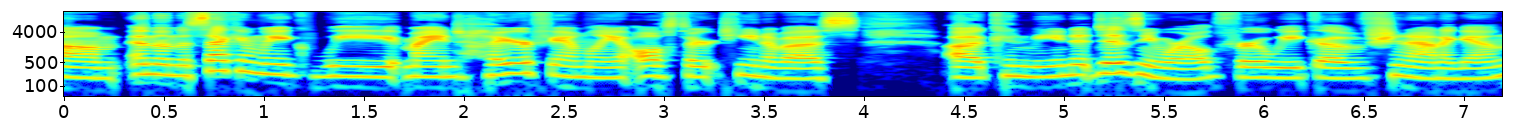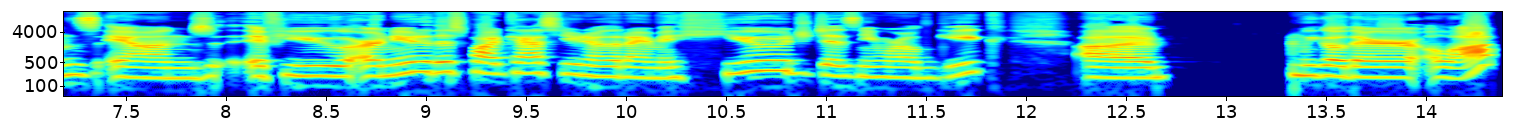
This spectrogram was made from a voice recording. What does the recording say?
Um, and then the second week, we, my entire family, all 13 of us, uh, convened at Disney World for a week of shenanigans. And if you are new to this podcast, you know that I'm a huge Disney World geek. Uh, we go there a lot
